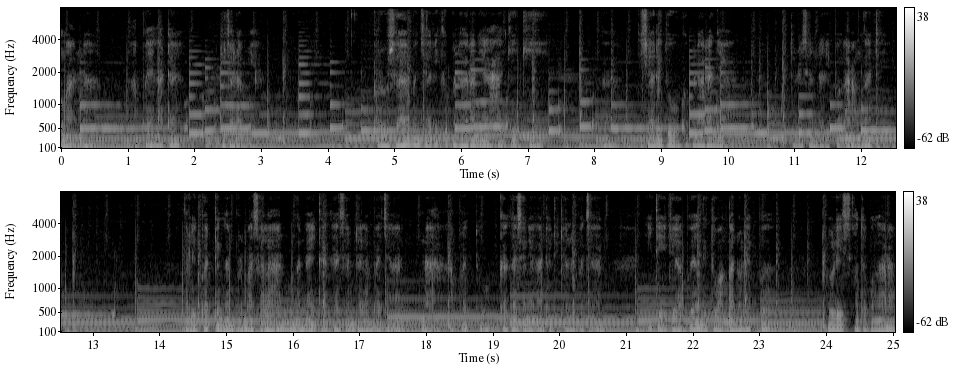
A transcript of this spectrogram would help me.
makna apa yang ada di dalamnya berusaha mencari kebenaran yang hakiki. Nah, dicari tuh kebenarannya. Tulisan dari pengarang tadi. Terlibat dengan permasalahan mengenai gagasan dalam bacaan. Nah apa tuh gagasan yang ada di dalam bacaan? Ide-ide apa yang dituangkan oleh penulis atau pengarang?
